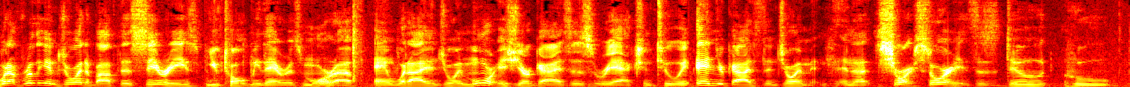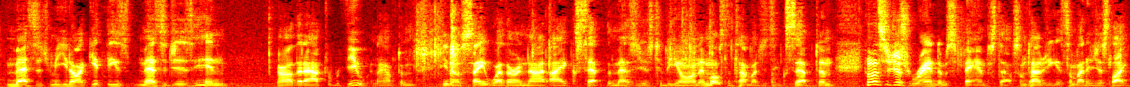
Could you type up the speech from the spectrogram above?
what I've really enjoyed about this series, you've told me there is more of, and what I enjoy more is your guys' reaction to it and your guys' enjoyment. And a short story is this dude who messaged me, you know, I get these messages in uh, that I have to review and I have to, you know, say whether or not I accept the messages to be on. And most of the time I just accept them, unless they're just random spam stuff. Sometimes you get somebody just like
